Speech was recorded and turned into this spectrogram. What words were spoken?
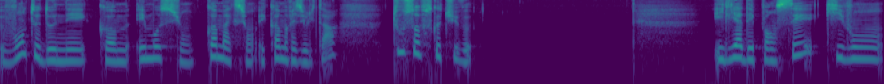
vont te donner comme émotion, comme action et comme résultat tout sauf ce que tu veux il y a des pensées qui vont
